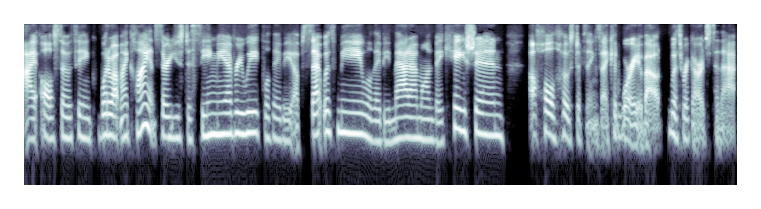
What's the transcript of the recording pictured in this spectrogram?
I also think, what about my clients? They're used to seeing me every week. Will they be upset with me? Will they be mad I'm on vacation? A whole host of things I could worry about with regards to that.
